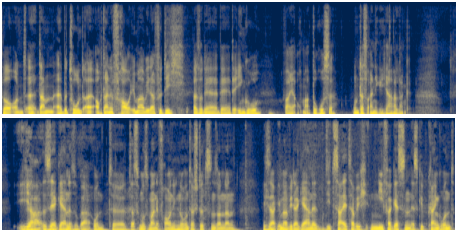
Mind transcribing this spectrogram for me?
So, und äh, dann äh, betont äh, auch deine Frau immer wieder für dich, also der, der, der Ingo war ja auch mal Borusse und das einige Jahre lang. Ja, sehr gerne sogar. Und äh, das muss meine Frau nicht nur unterstützen, sondern ich sage immer wieder gerne, die Zeit habe ich nie vergessen. Es gibt keinen Grund,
